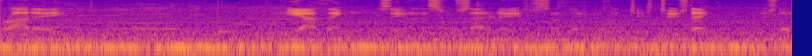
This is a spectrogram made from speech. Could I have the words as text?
Friday. Yeah, I think. See, this Saturday, Sunday, Tuesday, Tuesday.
